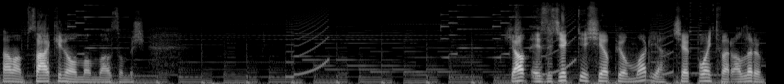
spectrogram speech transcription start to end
Tamam sakin olmam lazımmış. Ya ezecek diye şey yapıyorum var ya. Checkpoint var alırım.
